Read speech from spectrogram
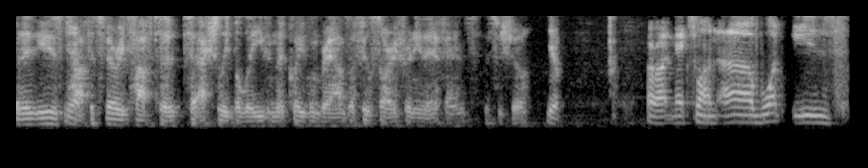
But it is Yeah. tough. It's very tough to to actually believe in the Cleveland Browns. I feel sorry for any of their fans. That's for sure. Yep. All right, next one. Uh, what is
